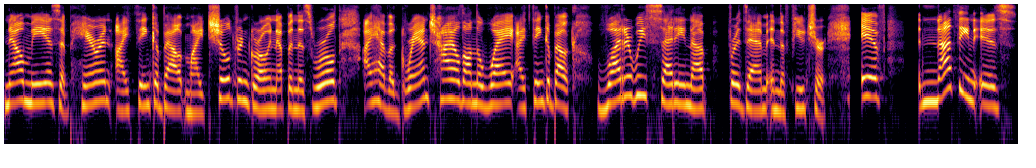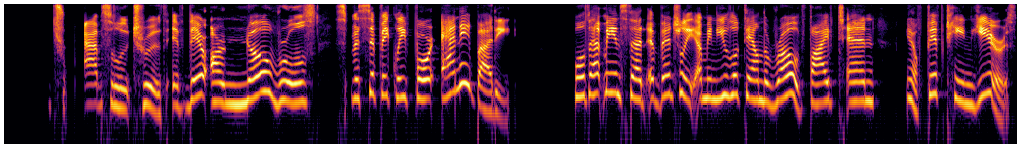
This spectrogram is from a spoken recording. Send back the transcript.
now me as a parent, I think about my children growing up in this world. I have a grandchild on the way. I think about what are we setting up for them in the future? If nothing is tr- absolute truth, if there are no rules specifically for anybody, well, that means that eventually, I mean, you look down the road, five, ten, you know, 15 years.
